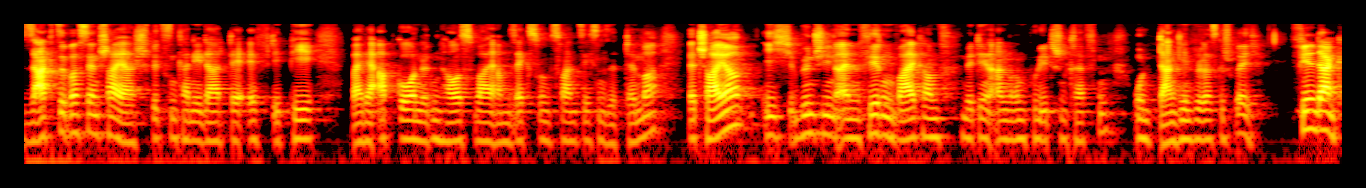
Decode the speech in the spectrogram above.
Sagt Sebastian Scheier, Spitzenkandidat der FDP bei der Abgeordnetenhauswahl am 26. September. Herr Scheier, ich wünsche Ihnen einen fairen Wahlkampf mit den anderen politischen Kräften und danke Ihnen für das Gespräch. Vielen Dank.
